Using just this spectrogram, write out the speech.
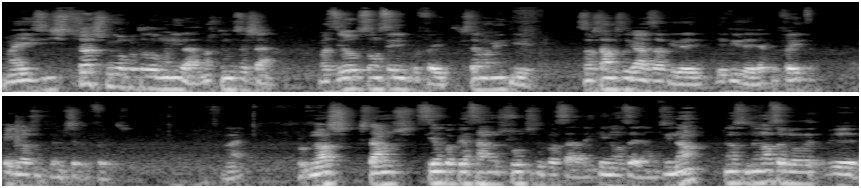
Mas isto já disponível para toda a humanidade, nós podemos achar. Mas eu sou um ser imperfeito. Isto é uma mentira. Se nós estamos ligados à videira e a videira é perfeita, por é que nós não podemos ser perfeitos? Não é? Porque nós estamos sempre a pensar nos frutos do passado, em quem nós éramos, e não na nossa eh,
